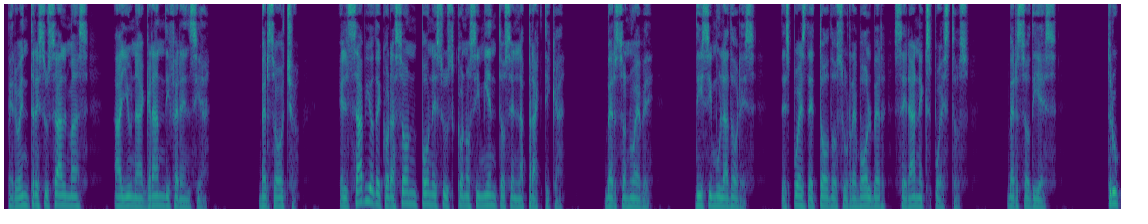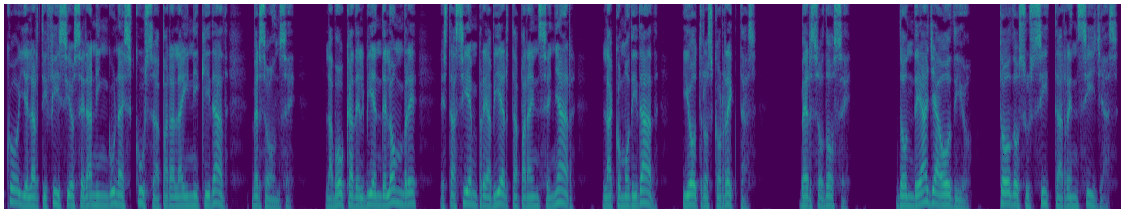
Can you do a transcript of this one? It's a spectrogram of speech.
pero entre sus almas hay una gran diferencia. Verso 8. El sabio de corazón pone sus conocimientos en la práctica. Verso 9. Disimuladores, después de todo su revólver, serán expuestos. Verso 10. Truco y el artificio será ninguna excusa para la iniquidad. Verso 11. La boca del bien del hombre está siempre abierta para enseñar, la comodidad y otros correctas. Verso 12. Donde haya odio, todo suscita rencillas.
